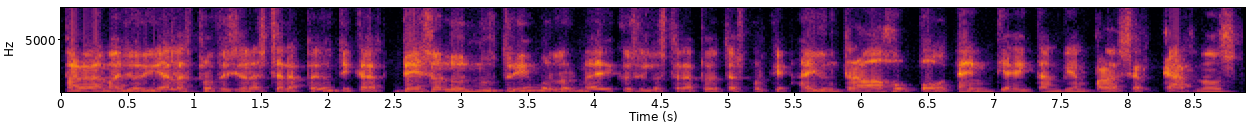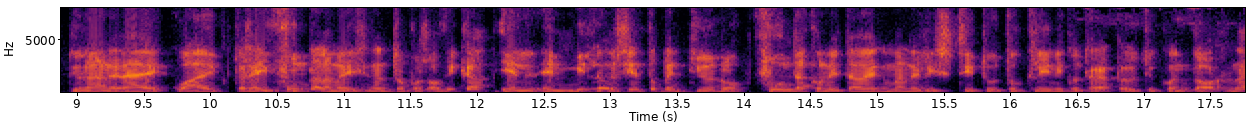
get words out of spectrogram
para la mayoría las profesiones terapéuticas. De eso nos nutrimos los médicos y los terapeutas porque hay un trabajo potente ahí también para acercarnos de una manera adecuada. Entonces ahí funda la medicina antroposófica y en, en 1921 funda con Rita Beckman el Instituto Clínico Terapéutico en Dorna,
